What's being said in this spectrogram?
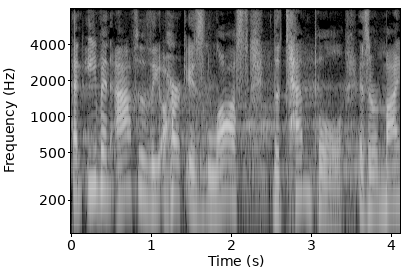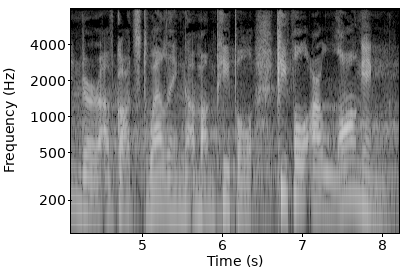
And even after the Ark is lost, the temple is a reminder of God's dwelling among people. People are longing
